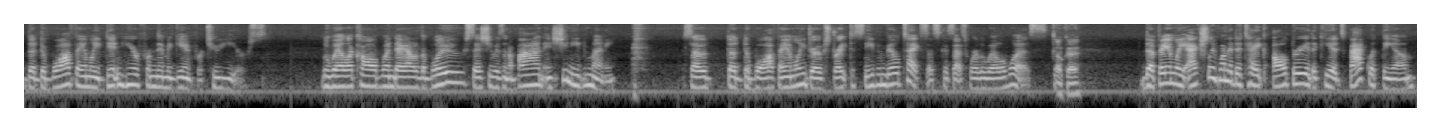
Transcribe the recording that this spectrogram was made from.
The Dubois family didn't hear from them again for two years. Luella called one day out of the blue, says she was in a bind and she needed money. So the Dubois family drove straight to Stephenville, Texas, because that's where Luella was. Okay. The family actually wanted to take all three of the kids back with them,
